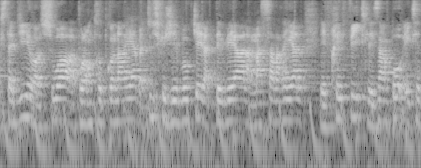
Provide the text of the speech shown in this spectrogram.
c'est-à-dire soit pour l'entrepreneuriat, bah, tout ce que j'ai évoqué, la TVA, la masse salariale les frais fixes, les impôts, etc.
